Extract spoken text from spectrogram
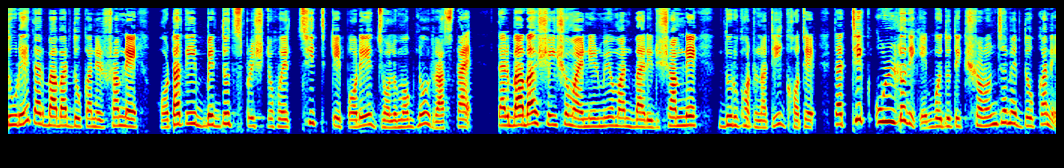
দূরে তার বাবার দোকানের সামনে হঠাৎই বিদ্যুৎ স্পৃষ্ট হয়ে ছিটকে পড়ে জলমগ্ন রাস্তায়। তার বাবা সেই সময় নির্মীয়মান বাড়ির সামনে দুর্ঘটনাটি ঘটে। তার ঠিক উল্টো দিকে বৈদ্যুতিক সরঞ্জামের দোকানে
